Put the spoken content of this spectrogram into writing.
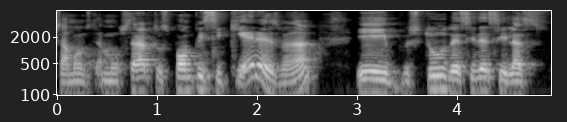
pues, mostrar tus pompis si quieres, ¿verdad? Y pues tú decides si las,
